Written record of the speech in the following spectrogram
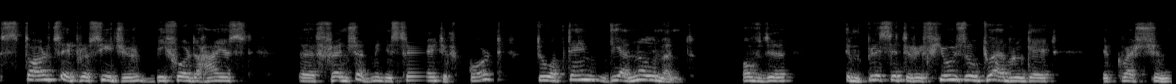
starts a procedure before the highest uh, French administrative court to obtain the annulment of the implicit refusal to abrogate the question,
